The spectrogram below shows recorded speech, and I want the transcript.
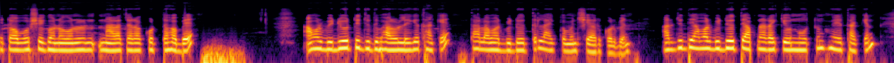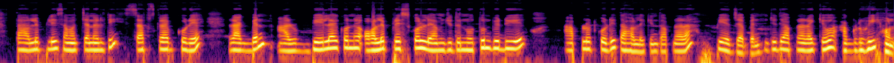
এটা অবশ্যই ঘন ঘন নাড়াচাড়া করতে হবে। আমার ভিডিওটি যদি ভালো লেগে থাকে তাহলে আমার ভিডিওতে লাইক কমেন্ট শেয়ার করবেন। আর যদি আমার ভিডিওতে আপনারা কেউ নতুন হয়ে থাকেন, তাহলে প্লিজ আমার চ্যানেলটি সাবস্ক্রাইব করে রাখবেন। আর বেল আইকনে অলে প্রেস করলে আমি যদি নতুন ভিডিও আপলোড করি, তাহলে কিন্তু আপনারা পেয়ে যাবেন, যদি আপনারা কেউ আগ্রহী হন।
